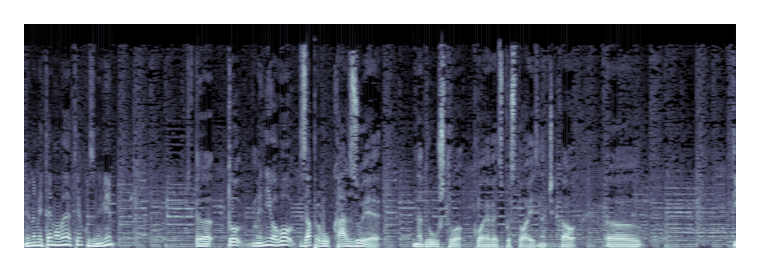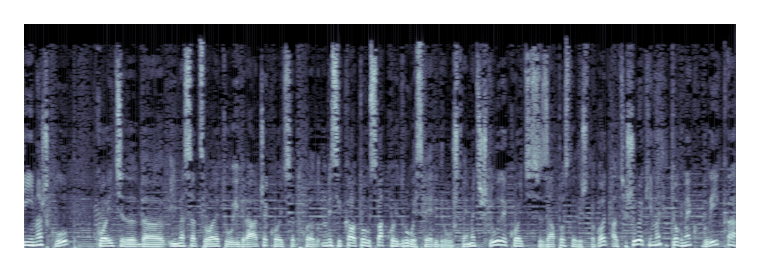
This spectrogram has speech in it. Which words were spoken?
I onda mi je taj moment jako zanimljiv. E, to meni ovo zapravo ukazuje na društvo koje već postoji. Znači, kao e, ti imaš klub koji će da, da ima sad svoje tu igrače koji će sad tako da, misli kao to u svakoj drugoj sferi društva imaćeš ljude koji će se zaposliti što god ali ćeš uvek imati tog nekog lika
